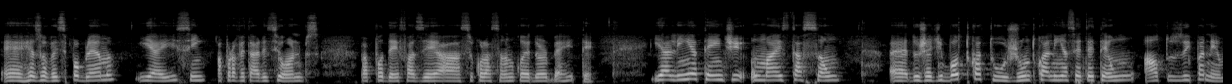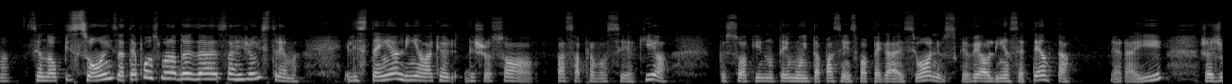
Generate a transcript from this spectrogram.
é, resolver esse problema e aí sim aproveitar esse ônibus para poder fazer a circulação no corredor BRT. E a linha atende uma estação é, do Jardim Botucatu, junto com a linha 71 Altos do Ipanema, sendo opções até para os moradores dessa região extrema. Eles têm a linha lá que eu deixa eu só passar para você aqui, ó. Pessoa que não tem muita paciência para pegar esse ônibus, quer ver a linha 70? Era aí, Jardim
